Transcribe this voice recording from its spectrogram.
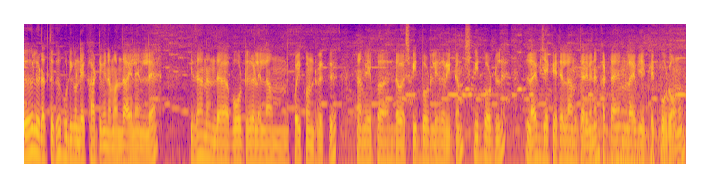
ஏழு இடத்துக்கு கூட்டிக் கொண்டே காட்டுவினோம் அந்த ஐலாண்டில் இதுதான் அந்த போட்டுகள் எல்லாம் போய்கொண்டிருக்கு நாங்கள் இப்போ இந்த ஸ்பீட் போட்டில் ஏறிட்டோம். ஸ்பீட் போட்டில் லைஃப் ஜாக்கெட் எல்லாம் தருவினோம். கட்டாயம் லைஃப் ஜாக்கெட் போடணும்.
